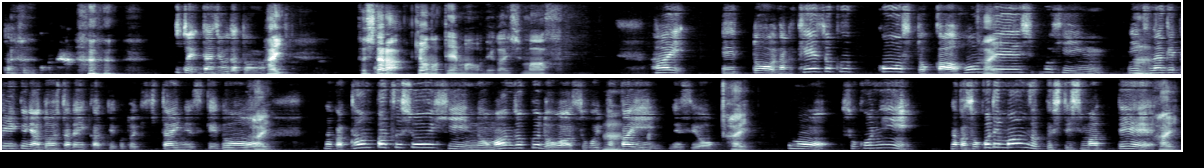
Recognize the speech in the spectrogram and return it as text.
大丈夫かな？ちょっと大丈夫だと思います。はい。そしたら、今日のテーマをお願いします。はい。えっと、なんか継続コースとか本はい命商品につなげていくにはどうしたらいいかっていうことを聞きたいんですけど、はい。なんか単発商品の満足度はすごい高いんですよ。はい。でも、そこに、なんかそこで満足してしまって、はい。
